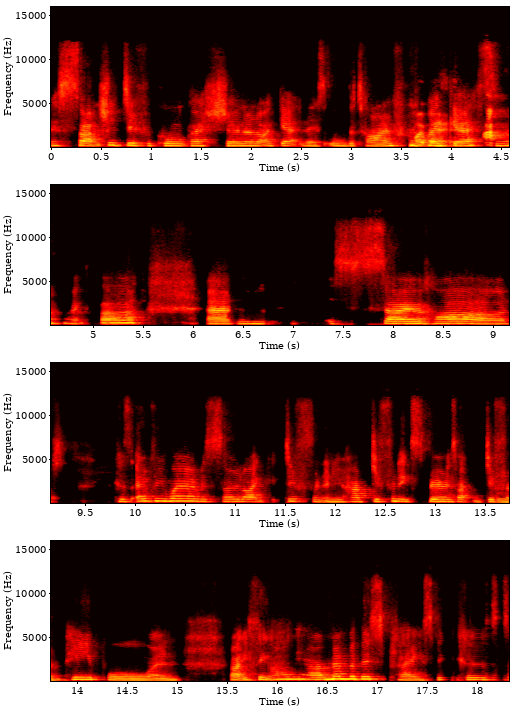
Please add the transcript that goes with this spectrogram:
it's such a difficult question, and I get this all the time from my guests. I'm like, oh, um, it's so hard because everywhere is so like different and you have different experience like different mm. people and like you think oh yeah i remember this place because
